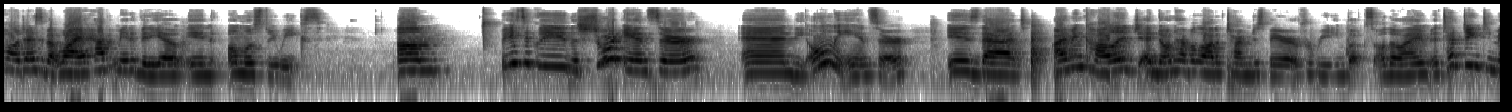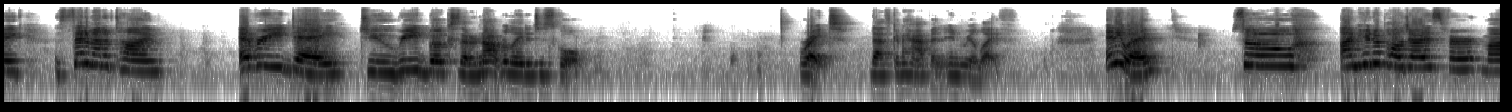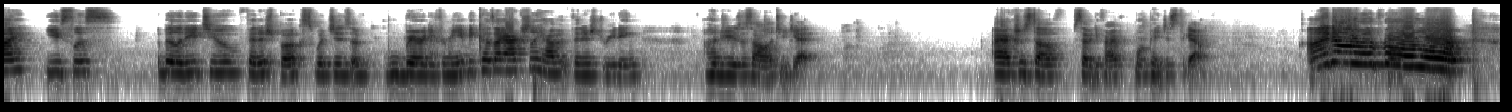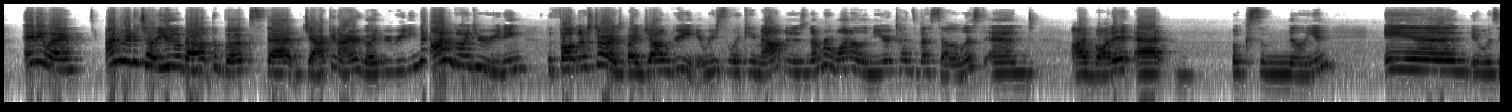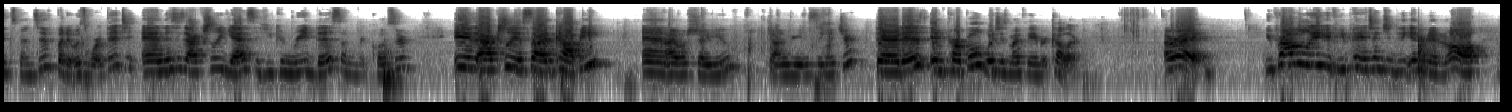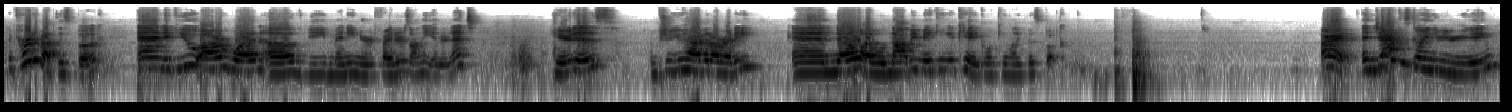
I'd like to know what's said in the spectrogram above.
apologize about why I haven't made a video in almost three weeks. Um, basically, the short answer and the only answer is that I'm in college and don't have a lot of time to spare for reading books, although I am attempting to make a set amount of time every day to read books that are not related to school. Right, that's going to happen in real life. Anyway, so I'm here to apologize for my useless ability to finish books, which is a rarity for me because I actually haven't finished reading 100 Years of Solitude yet. I actually still have 75 more pages to go. I know I have more. Anyway, I'm here to tell you about the books that Jack and I are going to be reading. I'm going to be reading The Fault in Our Stars by John Green. It recently came out and is number one on the New York Times bestseller list, and I bought it at Books a Million, and it was expensive, but it was worth it. And this is actually, yes, if you can read this, I'm a bit closer, is actually a signed copy, and I will show you John Green's signature. There it is, in purple, which is my favorite color. All right. You probably, if you pay attention to the internet at all, have heard about this book, and if you are one of the many nerd fighters on the internet, here it is. I'm sure you have it already. And no, I will not be making a cake looking like this book. And Jack is going to be reading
